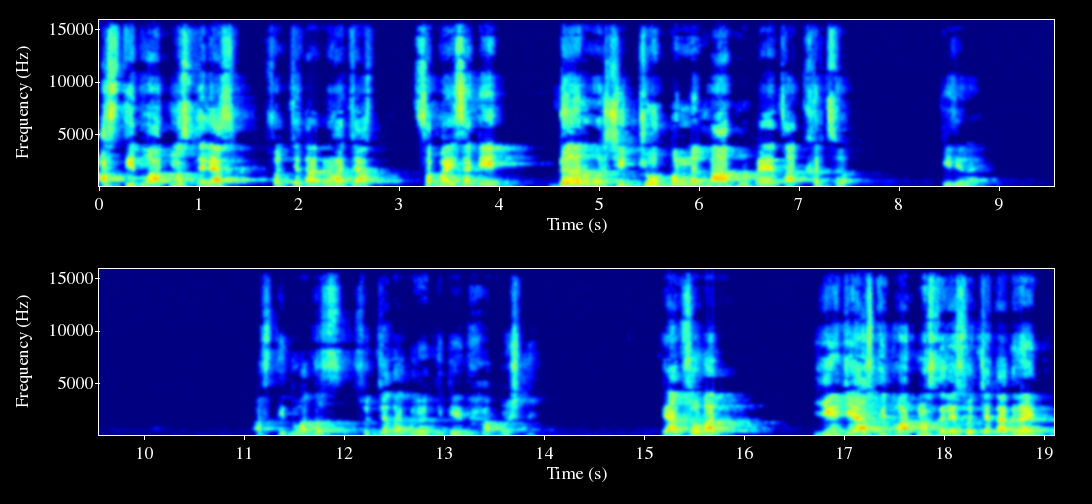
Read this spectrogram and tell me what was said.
अस्तित्वात नसलेल्या स्वच्छतागृहाच्या सफाईसाठी दरवर्षी चोपन्न लाख रुपयाचा खर्च केलेला आहे. अस्तित्वातच स्वच्छतागृह किती आहेत हा प्रश्न आहे. त्याचसोबत हे जे अस्तित्वात नसलेले स्वच्छतागृह आहेत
